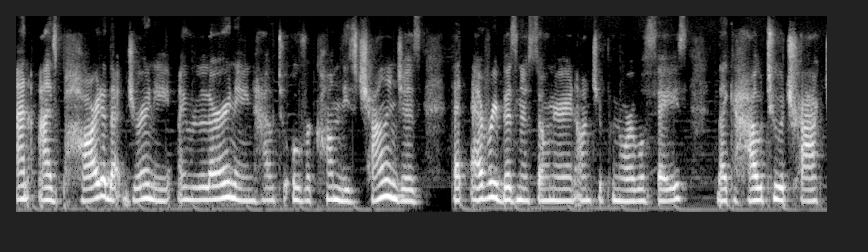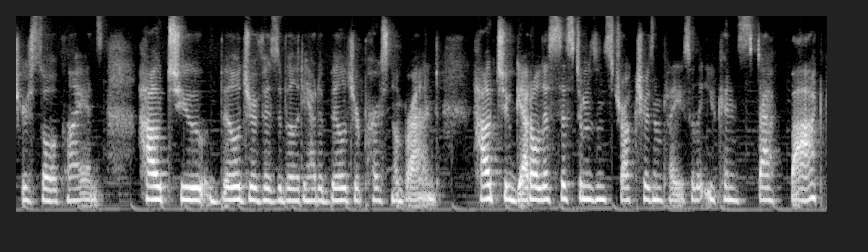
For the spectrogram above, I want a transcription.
And as part of that journey, I'm learning how to overcome these challenges that every business owner and entrepreneur will face, like how to attract your soul clients, how to build your visibility, how to build your personal brand, how to get all the systems and structures in place so that you can step back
